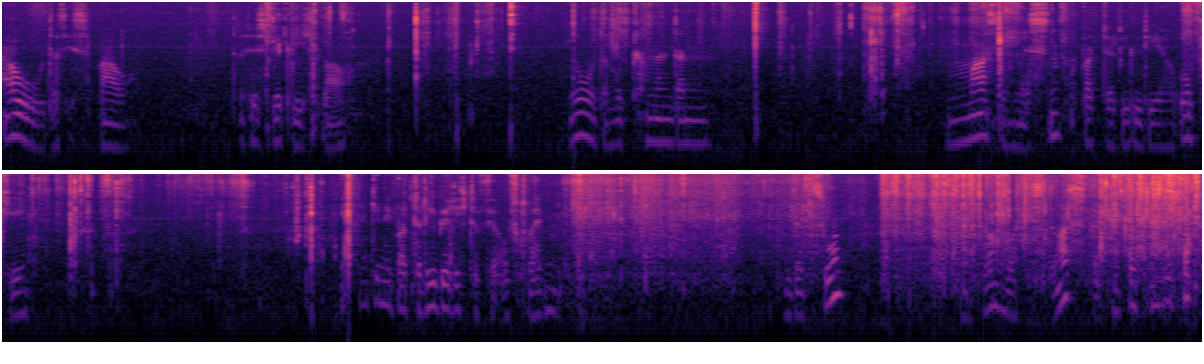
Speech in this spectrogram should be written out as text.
Oh, das ist wow. Das ist wirklich wow. Jo, damit kann man dann Maße messen. Batterieleer, okay. Ich denke, eine Batterie werde ich dafür auftreiben. Und dazu, so, was ist das? Da ist etwas eingepackt.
